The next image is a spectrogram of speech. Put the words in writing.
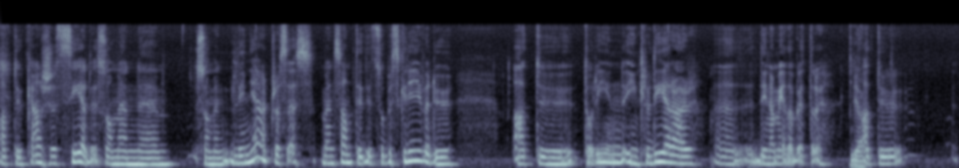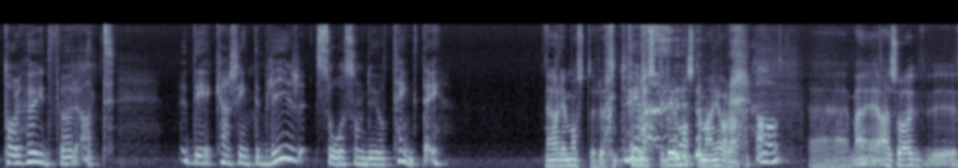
att du kanske ser det som en, eh, som en linjär process men samtidigt så beskriver du att du tar in, inkluderar eh, dina medarbetare. Ja. Att du tar höjd för att det kanske inte blir så som du har tänkt dig. Nej, det måste, du- det måste, det måste man göra. Ja. Eh, Men alltså, eh,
